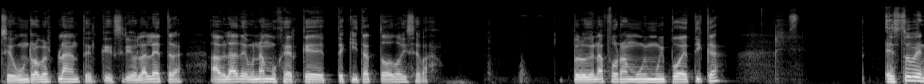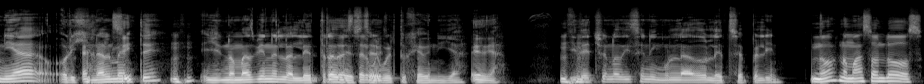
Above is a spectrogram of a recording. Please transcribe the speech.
según Robert Plant, el que escribió la letra, habla de una mujer que te quita todo y se va. Pero de una forma muy, muy poética. Esto venía originalmente y nomás viene la letra de, Stairway to Heaven y ya. Eh, ya. Y de hecho no dice en ningún lado Led Zeppelin. No, nomás son los...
